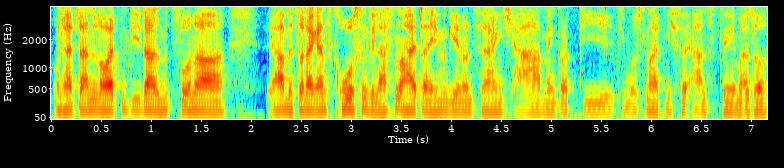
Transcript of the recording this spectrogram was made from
Und halt dann Leuten, die da mit so einer ja, mit so einer ganz großen Gelassenheit dahin gehen und sagen, ja, mein Gott, die, die muss man halt nicht so ernst nehmen. Also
